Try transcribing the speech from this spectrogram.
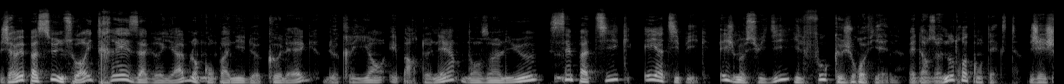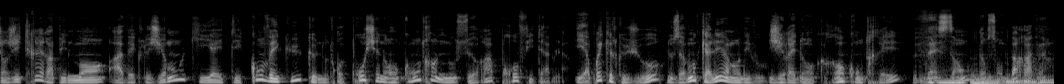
J'avais passé une soirée très agréable en compagnie de collègues, de clients et partenaires dans un lieu sympathique et atypique. Et je me suis dit, il faut que je revienne, mais dans un autre contexte. J'ai échangé très rapidement avec le gérant qui a été convaincu que notre prochaine rencontre nous sera profitable. Et après quelques jours, nous avons calé un rendez-vous. J'irai donc rencontrer Vincent dans son bar à vin.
